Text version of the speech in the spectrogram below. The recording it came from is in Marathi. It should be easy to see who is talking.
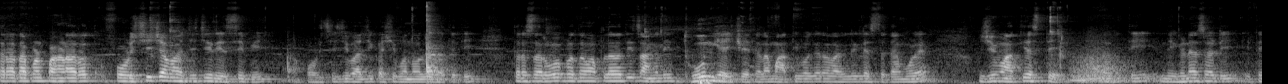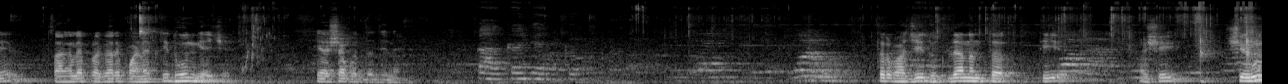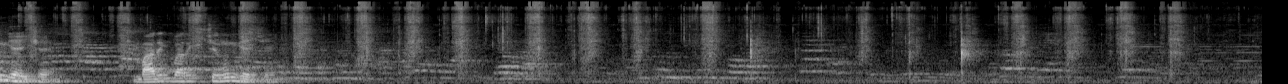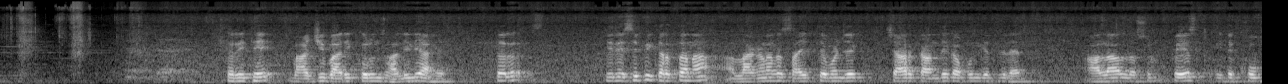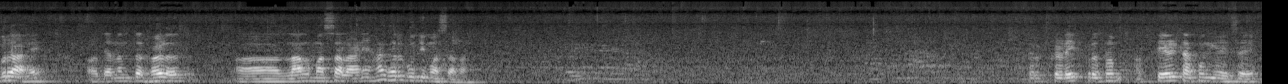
Speaker 1: तर आता आपण पाहणार आहोत फोडशीच्या भाजीची रेसिपी फोडशीची भाजी कशी बनवली जाते ती. तर सर्वप्रथम आपल्याला ती चांगली धुवून घ्यायची आहे. त्याला माती वगैरे लागलेली असते. त्यामुळे जी माती असते तर ती निघण्यासाठी इथे चांगल्या प्रकारे पाण्यात ती धुवून घ्यायची आहे. हे अशा पद्धतीने. तर भाजी धुतल्यानंतर ती अशी चिरून घ्यायची आहे. बारीक बारीक चिरून घ्यायची आहे. तर इथे भाजी बारीक करून झालेली आहे. तर ही रेसिपी करताना लागणारं साहित्य म्हणजे चार कांदे कापून घेतलेले आहेत. आला लसूण पेस्ट इथे खोबरं आहे. त्यानंतर हळद लाल मसाला आणि हा घरगुती मसाला. तर कढईत प्रथम तेल टाकून घ्यायचं आहे.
